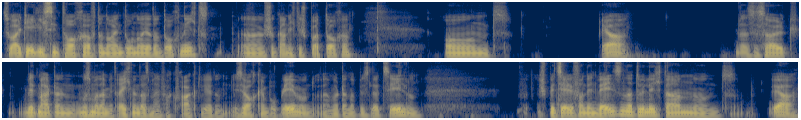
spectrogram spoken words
so alltäglich sind Taucher auf der neuen Donau ja dann doch nicht, äh, schon gar nicht die Sporttaucher. Und ja, das ist halt, wird man halt dann, muss man damit rechnen, dass man einfach gefragt wird und ist ja auch kein Problem und wir haben halt dann ein bisschen erzählt und speziell von den Welsen natürlich dann und ja,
